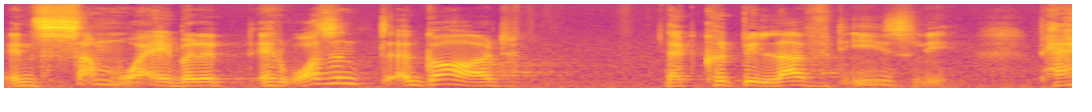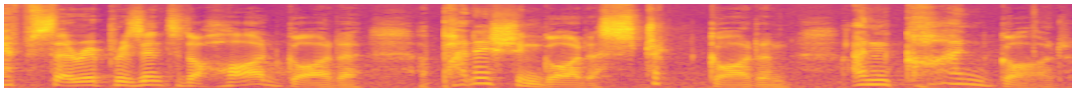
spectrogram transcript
in some way, but it, it wasn't a God that could be loved easily. Perhaps they represented a hard God, a, a punishing God, a strict God, an unkind God.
